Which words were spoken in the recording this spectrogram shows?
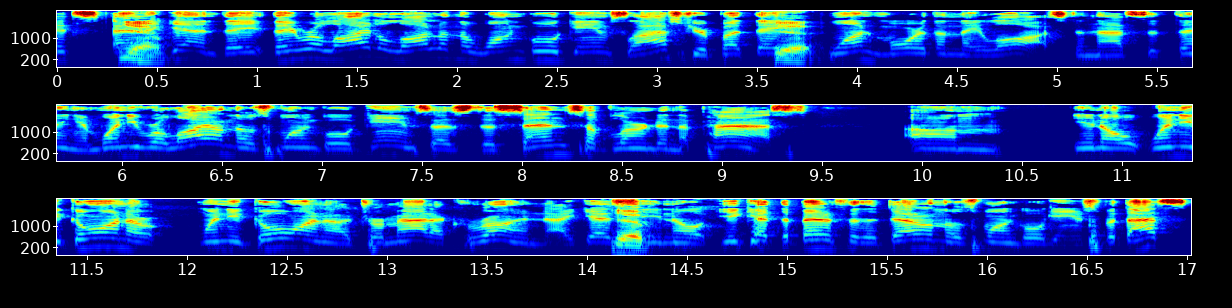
it's and Yeah. again they they relied a lot on the one goal games last year, but they Yeah. won more than they lost, and that's the thing. And when you rely on those one goal games, as the Sens have learned in the past, um, you know when you go on a when you go on a dramatic run, I guess Yep. you know you get the benefit of the doubt on those one goal games, but that's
